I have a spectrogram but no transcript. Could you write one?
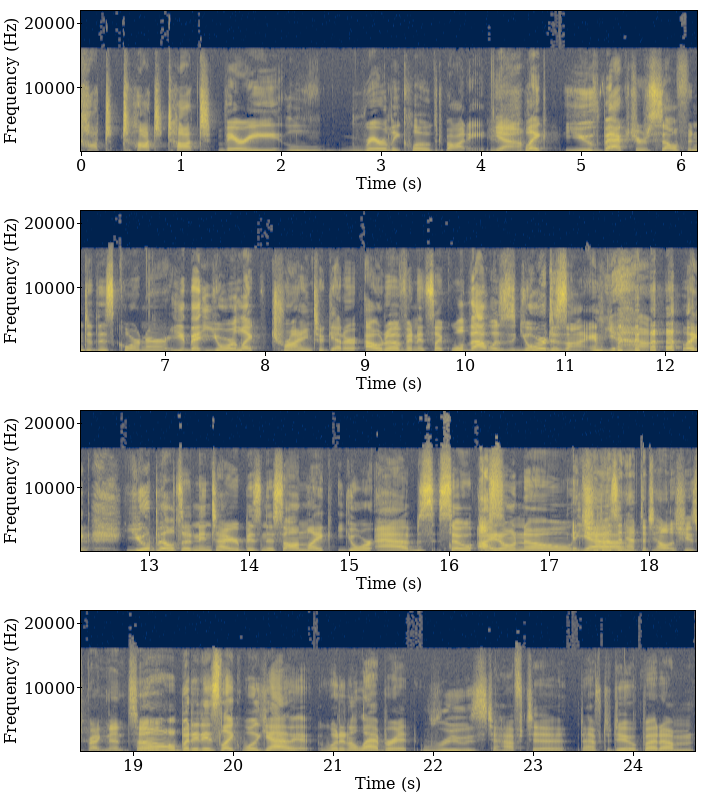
taut, taut, taut, very l- rarely clothed body. Yeah. Like, you've backed yourself into this corner that you're like trying to get her out of. And it's like, well, that was your design. Yeah. like you built an entire business on like your abs. So I don't know. Yeah. She doesn't have to tell us she's pregnant. So no, but it is like, well, yeah, what an elaborate ruse to have to to have to do. But um,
